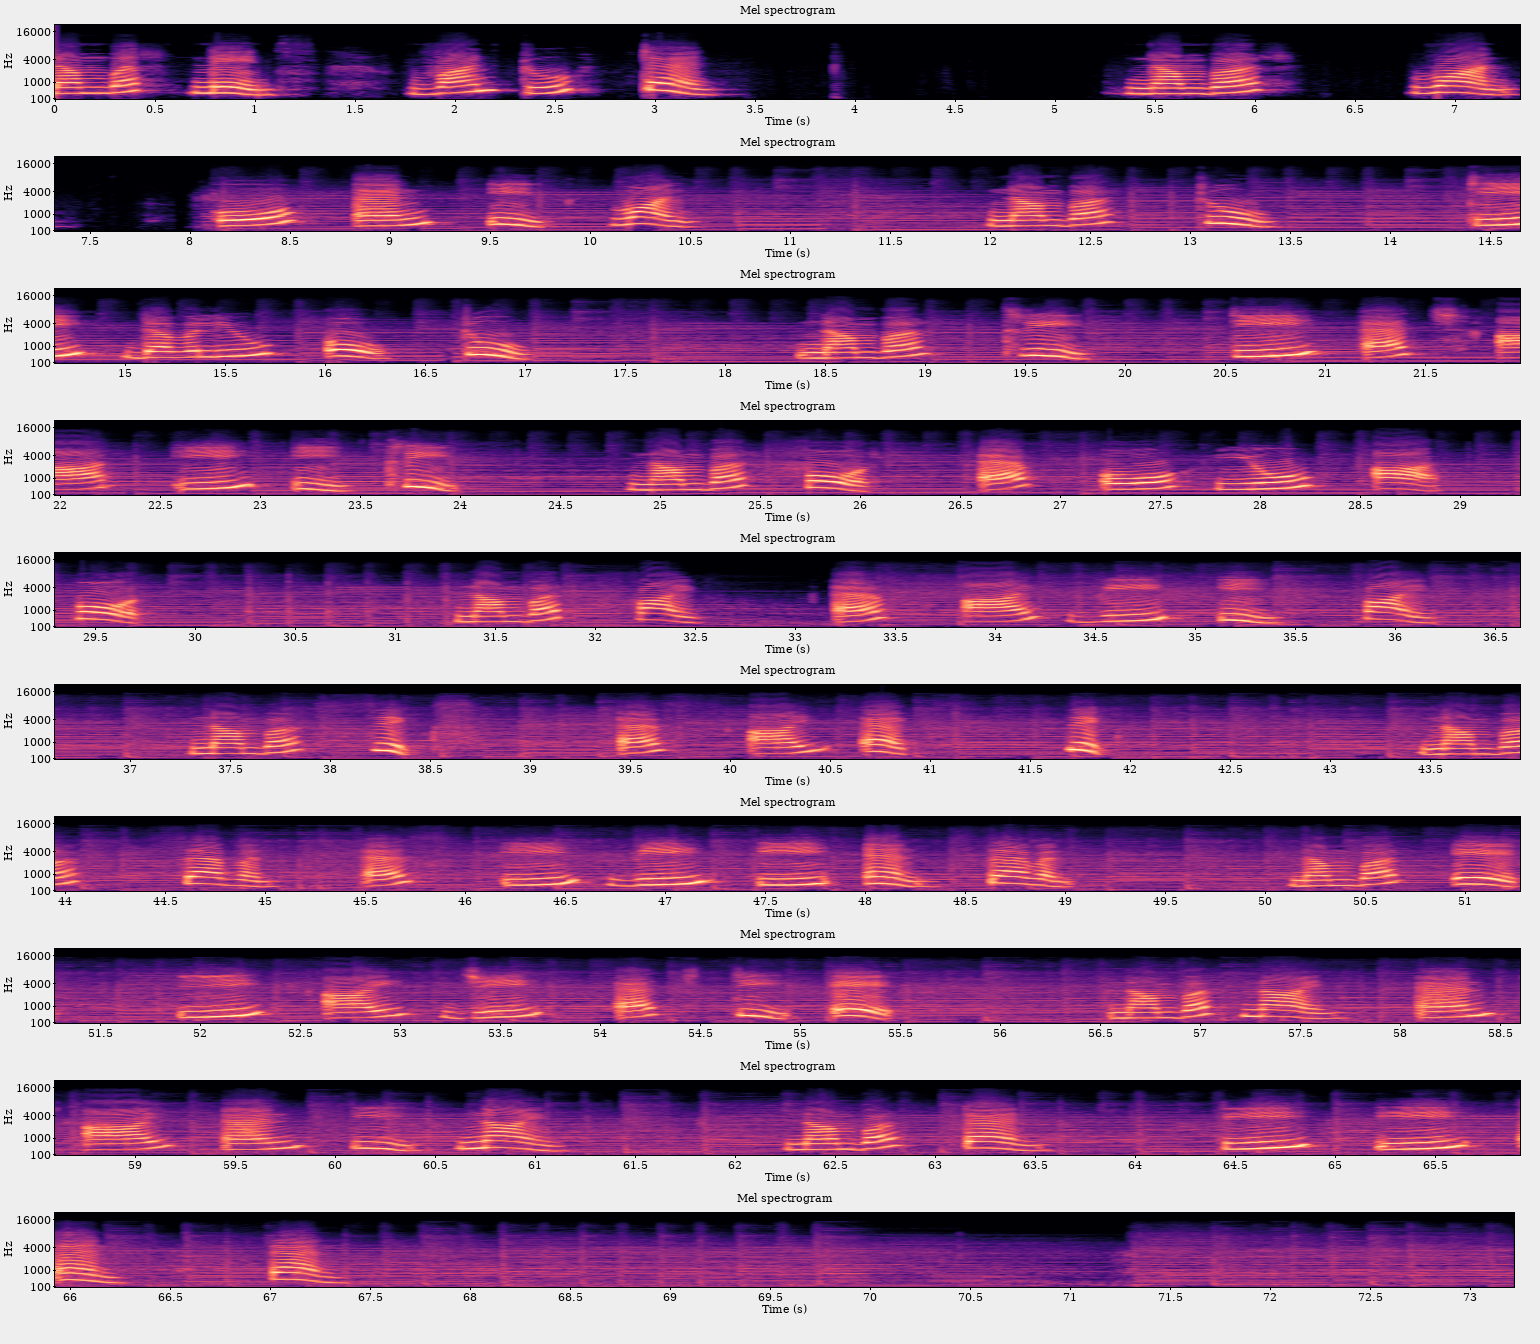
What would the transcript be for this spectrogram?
Number names. 1 to 10. Number 1 O N E. 1. Number 2 T W O. 2. Number 3 T H R E E. 3. Number 4 F O U R 4. Number 5 F I V E 5. Number 6 S I X 6. Number 7 S E V E N 7. Number 8 E I G H T 8. Number 9 N I N E 9. Number 10 T E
